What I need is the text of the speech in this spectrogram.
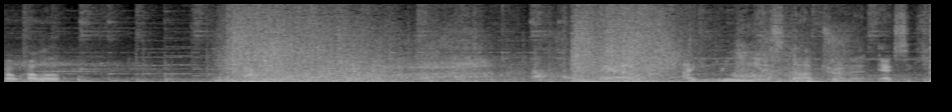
Oh, hello. I really need to stop trying to execute.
